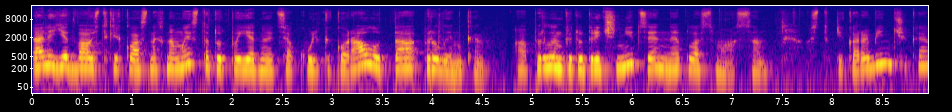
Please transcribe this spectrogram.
Далі є два ось таких класних намиста. Тут поєднуються кульки коралу та перлинки. А перлинки тут річні, це не пластмаса. Ось такі карабінчики.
